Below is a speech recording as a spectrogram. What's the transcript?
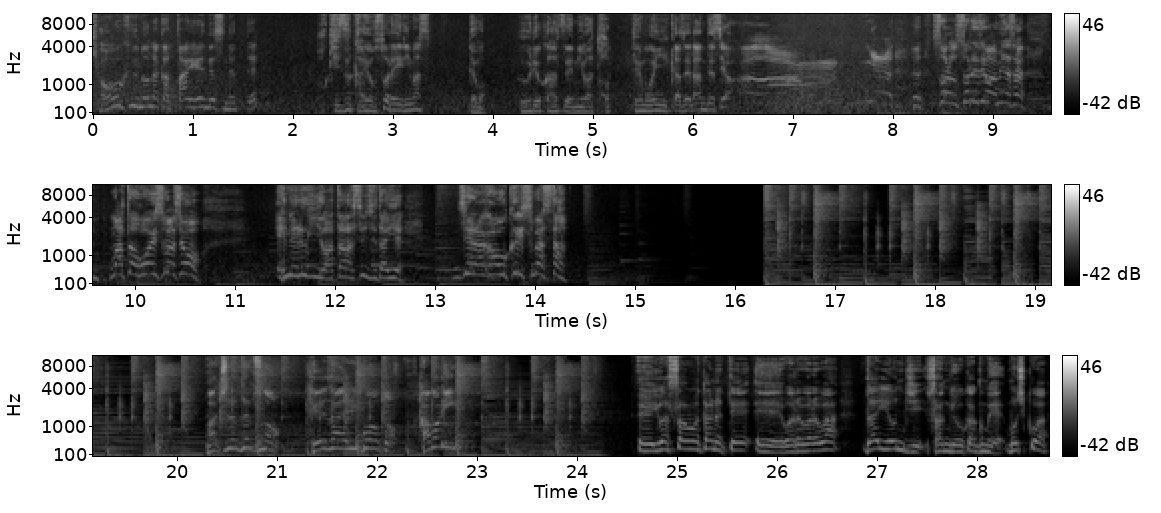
強風の中大変ですねって。お気遣い恐れ入ります。でも風力発電にはとってもいい風なんですよ。それそれでは皆さんまたお会いしましょう。エネルギーを新しい時代へジェラがお送りしました。町田鉄の経済リポート深掘り。えー、岩瀬さんはかねて、えー、我々は第4次産業革命もしくは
